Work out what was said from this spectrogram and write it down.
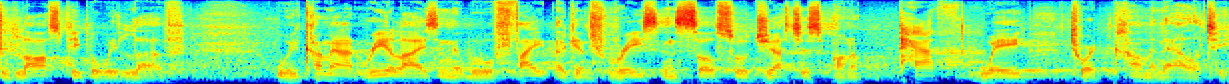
We lost people we love. We come out realizing that we will fight against race and social justice on a pathway toward commonality.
